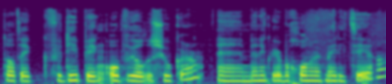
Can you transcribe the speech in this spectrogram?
dat ik verdieping op wilde zoeken. En ben ik weer begonnen met mediteren.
